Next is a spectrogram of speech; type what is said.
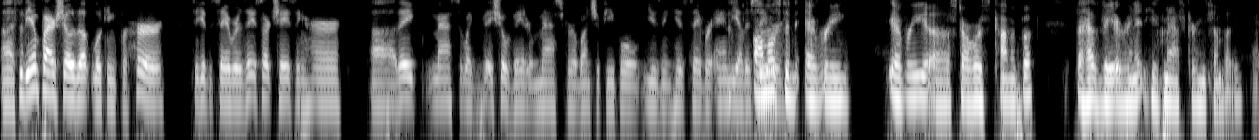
Uh, so the Empire shows up looking for her to get the sabers. They start chasing her. Uh, they mass like they show Vader massacre a bunch of people using his saber and the other saber. Almost in every every uh, Star Wars comic book that has Vader in it, he's massacring somebody. Uh,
